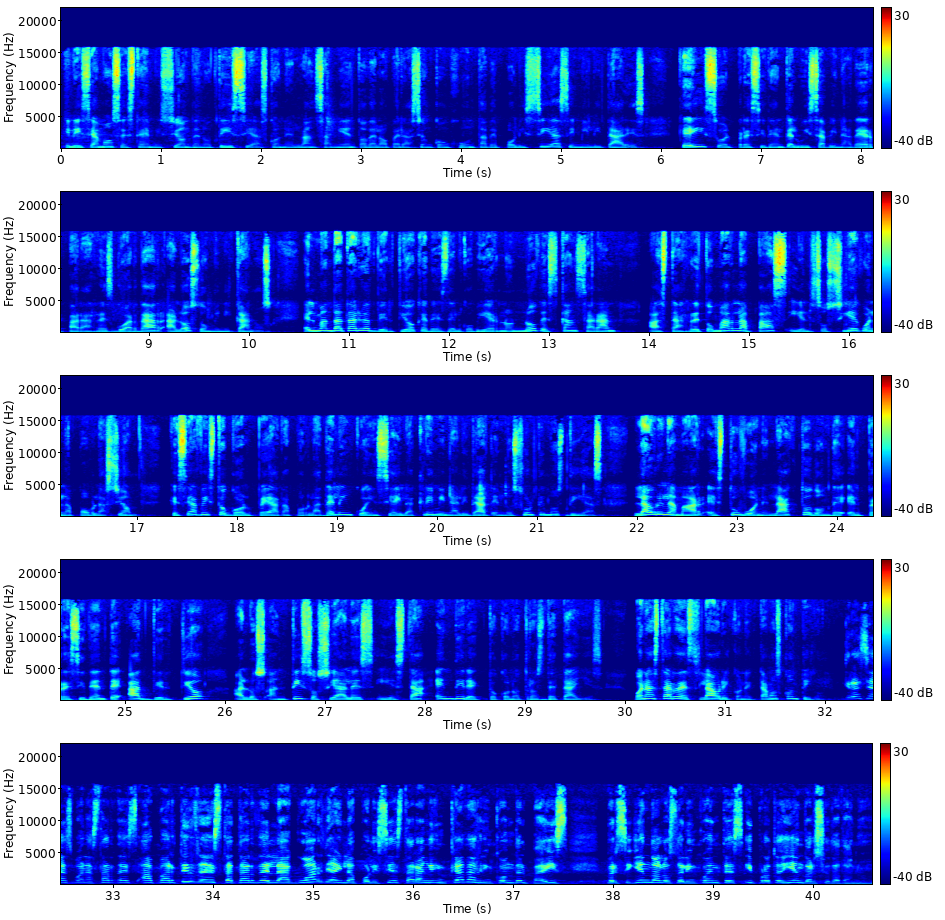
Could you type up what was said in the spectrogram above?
Iniciamos esta emisión de noticias con el lanzamiento de la operación conjunta de policías y militares que hizo el presidente Luis Abinader para resguardar a los dominicanos. El mandatario advirtió que desde el gobierno no descansarán hasta retomar la paz y el sosiego en la población que se ha visto golpeada por la delincuencia y la criminalidad en los últimos días. Lauri Lamar estuvo en el acto donde el presidente advirtió a los antisociales y está en directo con otros detalles. Buenas tardes, Lauri, conectamos contigo. Gracias, buenas tardes. A partir de esta tarde, la Guardia y la Policía estarán en cada rincón del país persiguiendo a los delincuentes y protegiendo al ciudadano.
